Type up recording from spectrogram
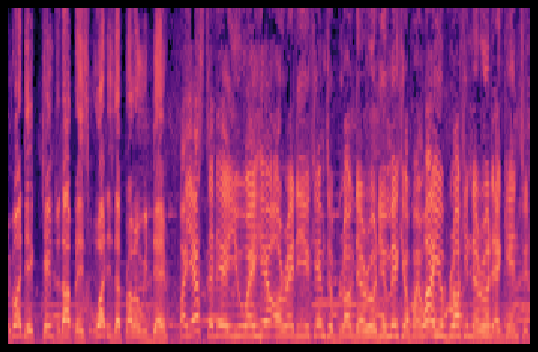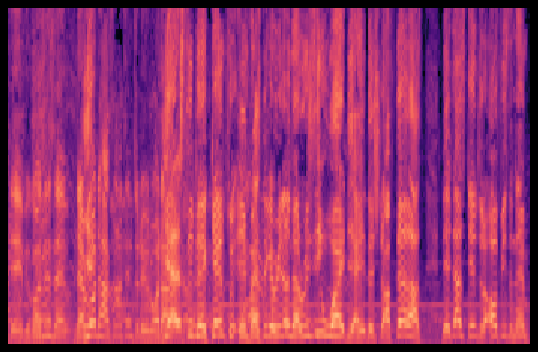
before they came to that place, what is the problem with them? But yesterday you were here already. You came to block the road. You make your point. Why are you blocking the road again today? Because this uh, the road has nothing to do with what happened. Yesterday they came to investigate. We know the reason why they, they should have told us. They just came to the office and then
